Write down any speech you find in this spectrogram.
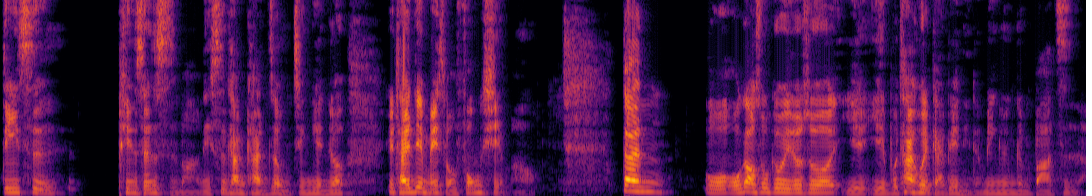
第一次拼生死嘛，你试看看这种经验，就因为台积电没什么风险嘛哦，但我我告诉各位，就是说也也不太会改变你的命运跟八字啊，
